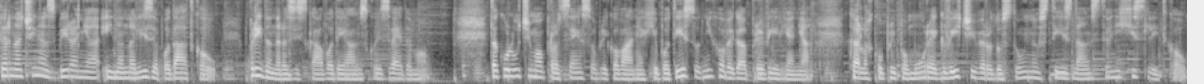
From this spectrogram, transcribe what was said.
ter načina zbiranja in analize podatkov, preden raziskavo dejansko izvedemo. Tako ločimo proces oblikovanja hipotez od njihovega preverjanja, kar lahko pripomore k večji verodostojnosti znanstvenih izsledkov.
